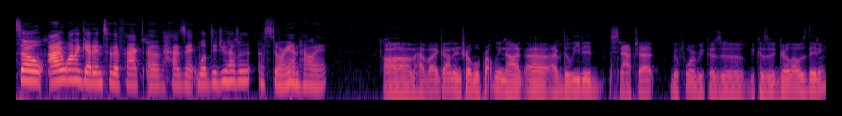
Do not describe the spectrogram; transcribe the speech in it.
So I want to get into the fact of has it? Well, did you have a, a story on how it? Um, have I gotten in trouble? Probably not. Uh, I've deleted Snapchat before because of because of the girl I was dating.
